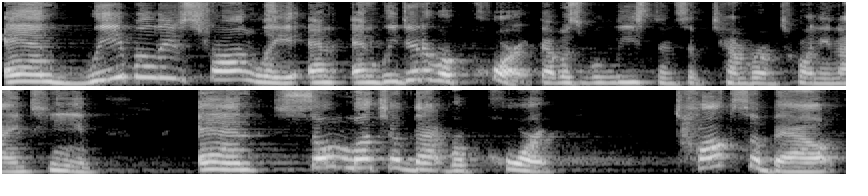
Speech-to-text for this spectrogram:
And we believe strongly, and, and we did a report that was released in September of 2019. And so much of that report talks about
